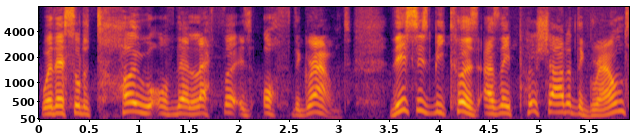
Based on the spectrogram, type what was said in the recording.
where their sort of toe of their left foot is off the ground. This is because as they push out of the ground,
